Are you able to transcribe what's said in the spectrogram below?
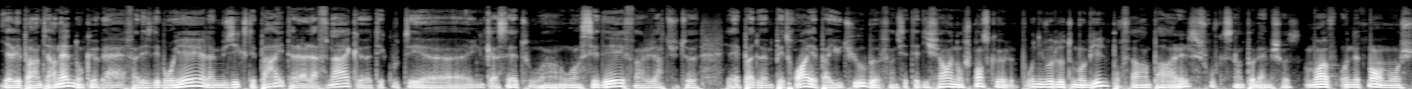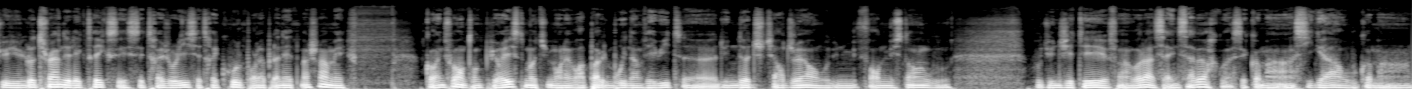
il n'y avait pas internet, donc il euh, bah, fallait se débrouiller. La musique c'était pareil, t'allais à la Fnac, euh, t'écoutais euh, une cassette ou un, CD. Enfin, je veux dire, tu te, il n'y avait pas de MP3, il n'y avait pas YouTube. Enfin, c'était différent. Et donc je pense que au niveau de l'automobile, pour faire un parallèle, je trouve que c'est un peu la même chose. Moi, honnêtement, bon, je suis le trend électrique, c'est très joli, c'est très cool pour la planète, machin, mais encore une fois, en tant que puriste, moi, tu m'enlèveras pas le bruit d'un V8, euh, d'une Dodge Charger ou d'une Ford Mustang ou ou d'une GT, enfin voilà, ça a une saveur quoi. C'est comme un, cigare ou comme un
